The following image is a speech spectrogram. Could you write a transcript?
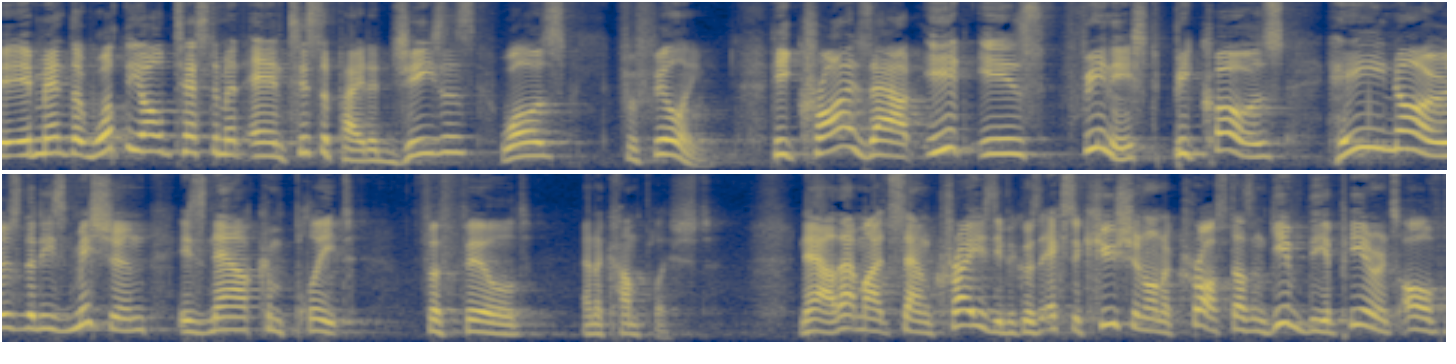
It meant that what the Old Testament anticipated, Jesus was fulfilling. He cries out, It is finished, because he knows that his mission is now complete, fulfilled, and accomplished. Now, that might sound crazy because execution on a cross doesn't give the appearance of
